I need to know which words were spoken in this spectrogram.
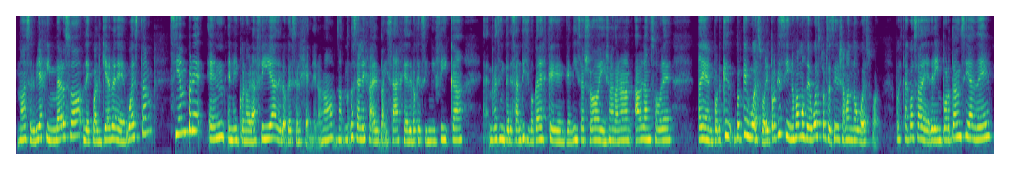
no es el viaje inverso de cualquier eh, western, siempre en, la iconografía de lo que es el género, ¿no? No, se aleja del paisaje, de lo que significa. Me parece interesantísimo. Cada vez que, que Lisa, yo y Jonathan hablan sobre Está bien, ¿por qué, es Westworld? ¿Y por qué si nos vamos de Westworld se sigue llamando Westworld? Pues esta cosa de, la importancia de,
